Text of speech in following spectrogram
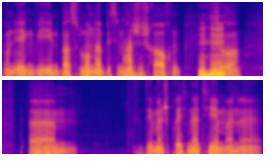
und irgendwie in Barcelona ein bisschen Haschisch rauchen. Mhm. So, ähm, dementsprechend halt hier meine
